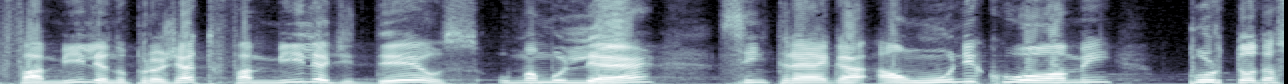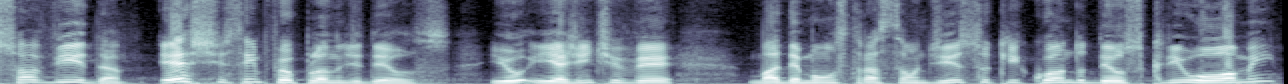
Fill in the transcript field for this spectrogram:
família, no projeto família de Deus, uma mulher se entrega a um único homem por toda a sua vida. Este sempre foi o plano de Deus. E, e a gente vê uma demonstração disso que quando Deus cria o homem,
